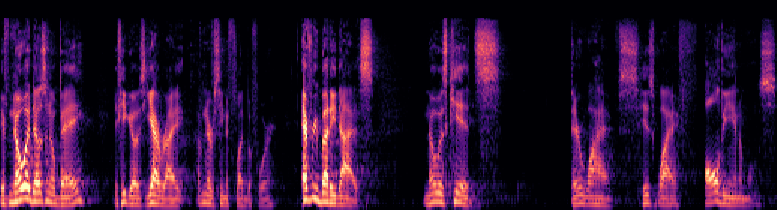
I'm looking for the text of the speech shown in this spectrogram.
If Noah doesn't obey, if he goes, Yeah, right, I've never seen a flood before, everybody dies. Noah's kids, their wives, his wife, all the animals.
